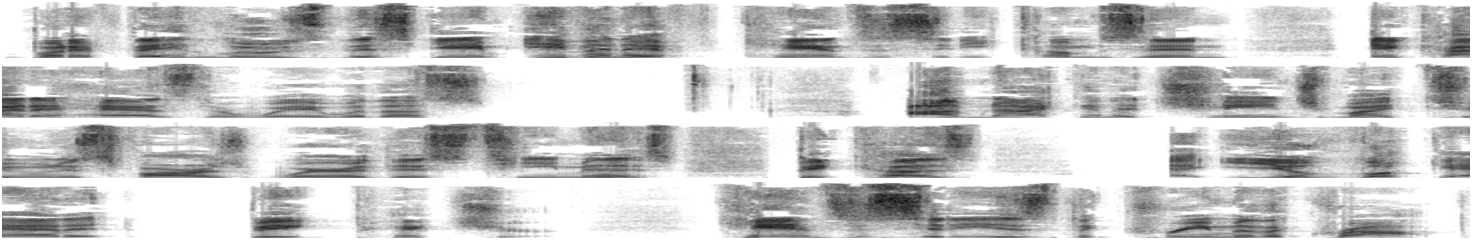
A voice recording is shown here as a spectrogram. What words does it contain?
But if they lose this game, even if Kansas City comes in and kind of has their way with us, I'm not going to change my tune as far as where this team is because uh, you look at it big picture. Kansas City is the cream of the crop.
